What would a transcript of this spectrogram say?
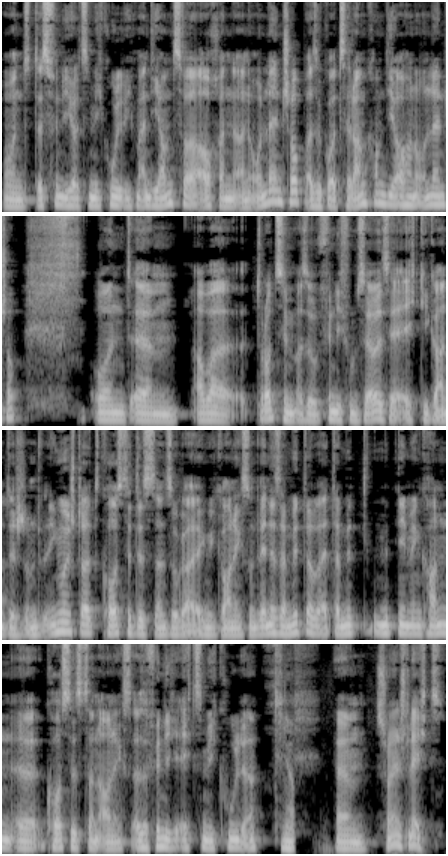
und das finde ich halt ziemlich cool. Ich meine, die haben zwar auch einen, einen Online-Shop, also Gott sei Dank haben die auch einen Online-Shop. Und ähm, aber trotzdem, also finde ich vom Service her echt gigantisch. Und in Ingolstadt kostet es dann sogar irgendwie gar nichts. Und wenn es ein Mitarbeiter mit, mitnehmen kann, äh, kostet es dann auch nichts. Also finde ich echt ziemlich cool, ja. ja. Ähm, schon nicht schlecht.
